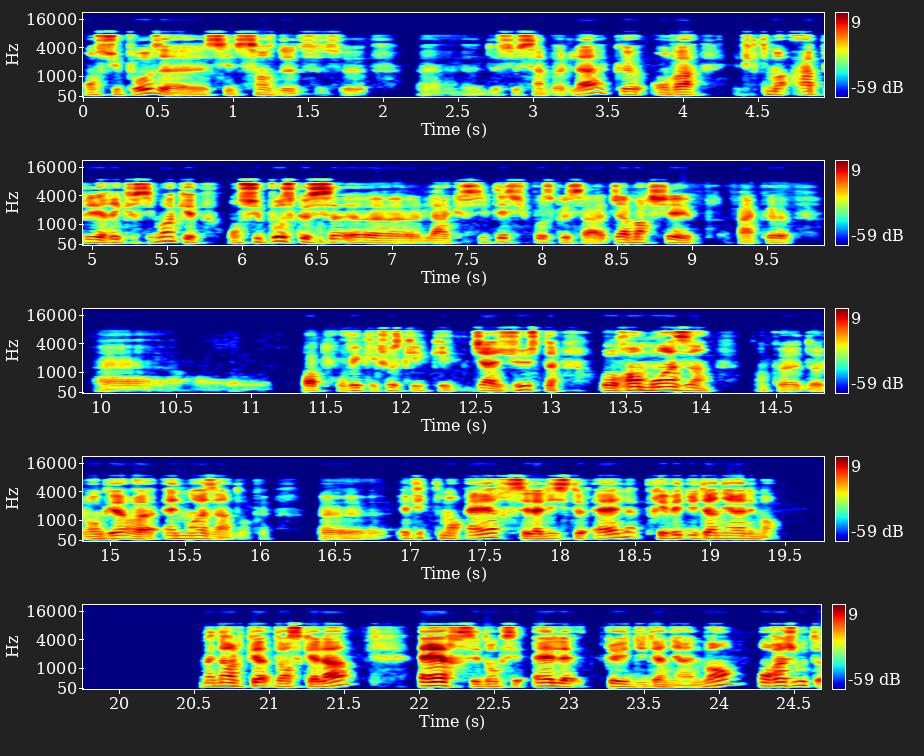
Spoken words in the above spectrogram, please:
on suppose, c'est le sens de ce, de ce symbole-là, qu'on va effectivement appeler récursivement, qu'on suppose que la récursivité suppose que ça a déjà marché, enfin que on va prouver quelque chose qui, est déjà juste au rang moins 1, donc de longueur n-1. Donc effectivement, R, c'est la liste L privée du dernier élément. Maintenant, dans ce cas-là, R, c'est donc L privé du dernier élément. On rajoute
